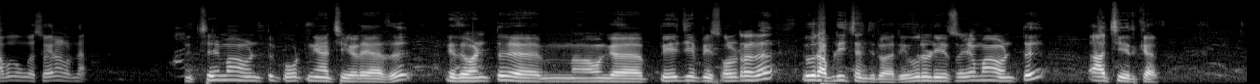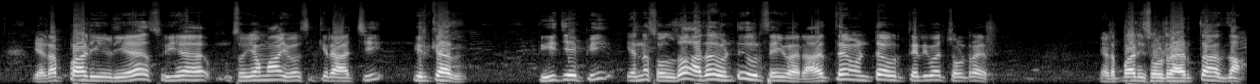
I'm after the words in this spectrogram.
அவங்கவுங்க சுயநலம் தான். நிச்சயமாக வந்துட்டு கூட்டணி ஆட்சி கிடையாது. இது வந்துட்டு அவங்க பிஜேபி சொல்கிறத இவர் அப்படியே செஞ்சிருவார். இவருடைய சுயமாக வந்துட்டு ஆட்சி இருக்காது. எடப்பாடியுடைய சுய சுயமாக யோசிக்கிற ஆட்சி இருக்காது. பிஜேபி என்ன சொல்தோ அதை வந்துட்டு இவர் செய்வார். அதுதான் வந்துட்டு அவர் தெளிவாக சொல்கிறார் எடப்பாடி சொல்கிற அர்த்தம் அதுதான்.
